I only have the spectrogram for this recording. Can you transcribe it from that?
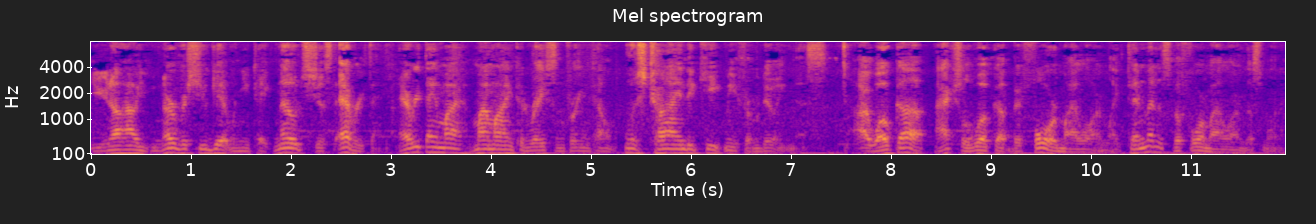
you know how nervous you get when you take notes, just everything. Everything my, my mind could race and freaking tell me was trying to keep me from doing this. I woke up, I actually woke up before my alarm, like 10 minutes before my alarm this morning.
